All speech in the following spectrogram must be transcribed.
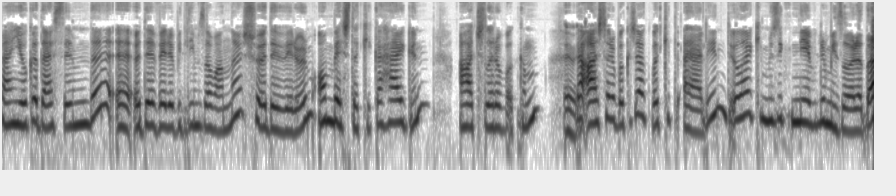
Ben yoga derslerimde e, ödev verebildiğim zamanlar şu ödev veriyorum. 15 dakika her gün ağaçlara bakın Evet. Ve ağaçlara bakacak vakit ayarlayın. Diyorlar ki müzik dinleyebilir miyiz orada?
